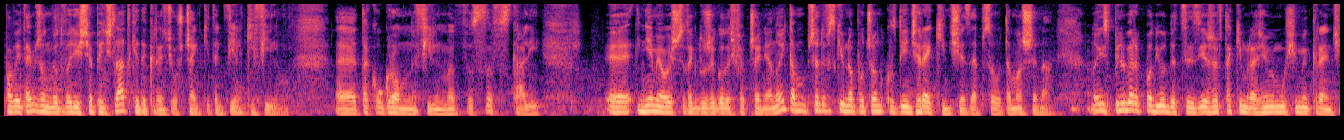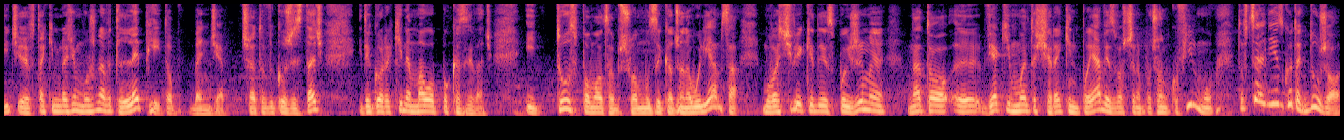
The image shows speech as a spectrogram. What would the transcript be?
pamiętajmy, że on miał 25 lat, kiedy kręcił Szczęki, tak wielki film, tak ogromny film w, w skali. E, nie miał jeszcze tak dużego doświadczenia. No i tam przede wszystkim na początku zdjęć rekin się zepsuł, ta maszyna. No i Spielberg podjął decyzję, że w takim razie my musimy kręcić, że w takim razie może nawet lepiej to będzie. Trzeba to wykorzystać i tego rekina mało pokazywać. I tu z pomocą przyszła muzyka Johna Williamsa, bo właściwie kiedy spojrzymy na to, e, w jakich momentach się rekin pojawia, zwłaszcza na początku filmu, to wcale nie jest go tak dużo.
